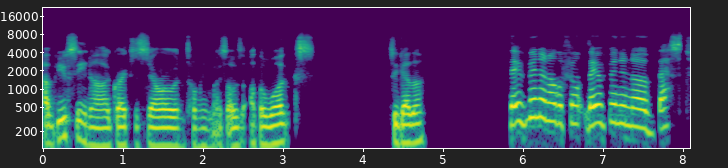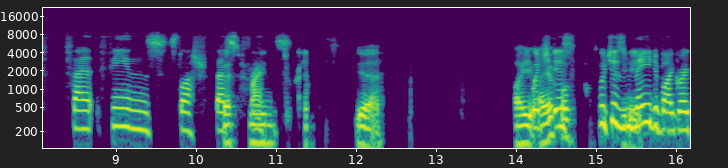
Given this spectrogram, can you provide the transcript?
Have you seen uh Greg Sestero and Tommy Wiseau's other works together? They've been in other film. They've been in a Best Fa- Fiends slash Best, Best Friends, Fiends. Yeah. I Which I is- which is made by Greg,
